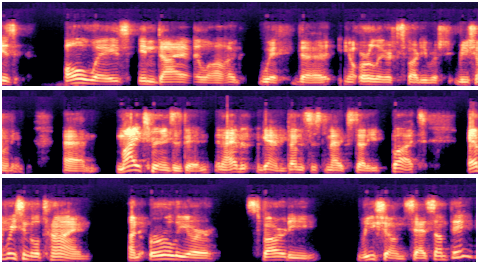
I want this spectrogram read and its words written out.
is always in dialogue with the you know earlier Sephardi Rishonim. And my experience has been, and I haven't again done a systematic study, but every single time an earlier Sephardi Rishon says something,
